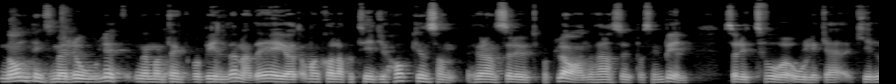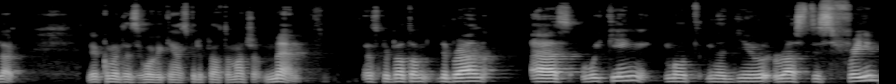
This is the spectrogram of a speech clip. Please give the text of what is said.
Någonting som är roligt när man tänker på bilderna det är ju att om man kollar på TJ Hawkinson hur han ser ut på plan och hur han ser ut på sin bild så är det två olika killar. Jag kommer inte ens ihåg vilken jag skulle prata om matchen men Jag skulle prata om The Brown Ass Wicking mot The New Rustis Free.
